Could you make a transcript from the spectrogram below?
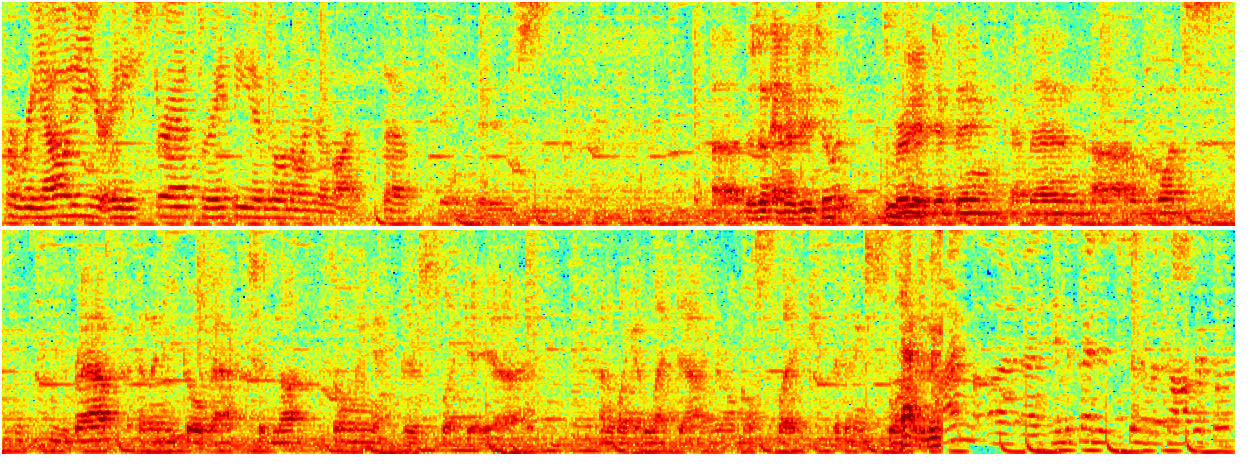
from reality or any stress or anything you have going on in your life. So is uh, there's an energy to it. It's very addicting, and then uh, once you wrap, and then you go back to not filming it, there's like a uh, kind of like a letdown. You're almost like everything's slow. Everything- I'm a, an independent cinematographer.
